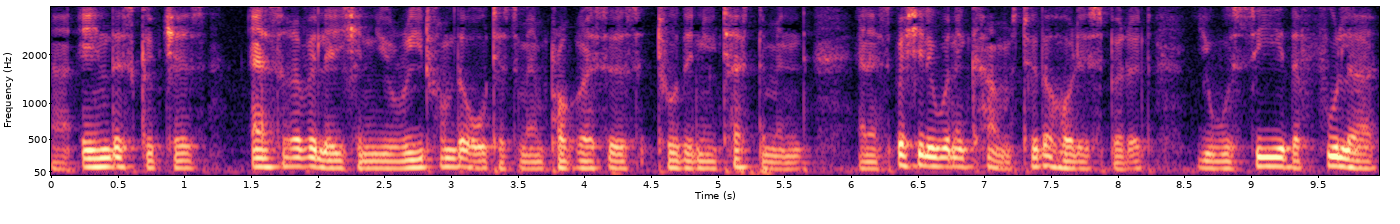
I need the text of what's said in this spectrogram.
uh, in the scriptures. As revelation you read from the Old Testament progresses to the New Testament, and especially when it comes to the Holy Spirit, you will see the fuller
